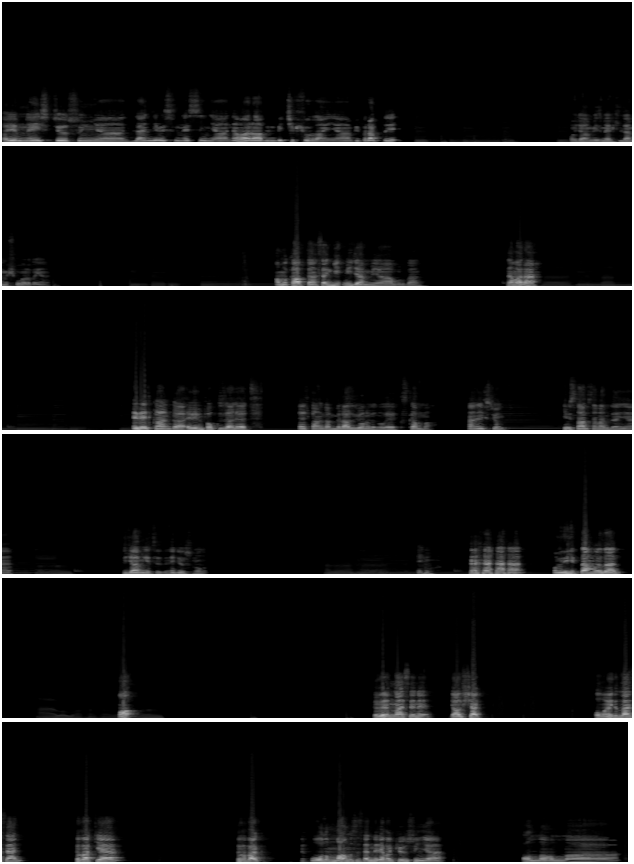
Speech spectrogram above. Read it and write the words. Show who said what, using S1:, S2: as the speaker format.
S1: Dayım ne istiyorsun ya? Dilenci misin nesin ya? Ne var abim bir çık şuradan ya. Bir bırak da Hocam ev kirlenmiş bu arada ya. Ama kaptan sen gitmeyeceksin mi ya buradan? Ne var ha? Evet kanka evim çok güzel evet. Evet kankam biraz yoğun öden ol evet kıskanma. Ha ne istiyorsun? Kimsin abi sen harbiden ya? Rica mı getirdin? Ne diyorsun oğlum? Oğlum bir git lan buradan. Ma- Döverim lan seni. Yavşak. Olmaydın lan sen. Şuna bak ya. Şuna bak. Oğlum mal mısın sen? Nereye bakıyorsun ya? Allah Allah.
